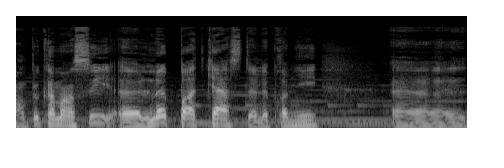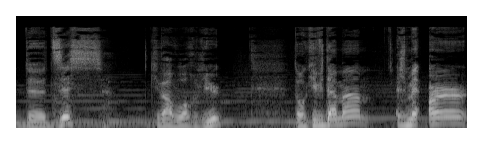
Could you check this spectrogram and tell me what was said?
on peut commencer le podcast, le premier de 10 qui va avoir lieu. Donc évidemment, je mets un,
